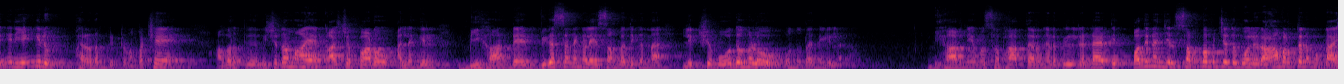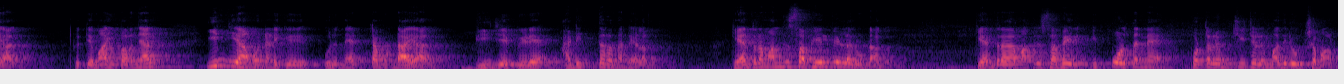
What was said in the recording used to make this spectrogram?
എങ്ങനെയെങ്കിലും ഭരണം കിട്ടണം. പക്ഷേ അവർക്ക് വിശദമായ കാഴ്ചപ്പാടോ അല്ലെങ്കിൽ ബീഹാറിന്റെ വികസനങ്ങളെ സംബന്ധിക്കുന്ന ലക്ഷ്യബോധങ്ങളോ ഒന്നും തന്നെയില്ല. ബീഹാർ നിയമസഭാ തെരഞ്ഞെടുപ്പിൽ രണ്ടായിരത്തി പതിനഞ്ചിൽ സംഭവിച്ചതുപോലെ ഒരു ആവർത്തനമുണ്ടായാൽ കൃത്യമായി പറഞ്ഞാൽ ഇന്ത്യ മുന്നണിക്ക് ഒരു നേട്ടമുണ്ടായാൽ ബി ജെ പിയുടെ അടിത്തറ തന്നെ ഇളകും. കേന്ദ്ര മന്ത്രിസഭയിൽ വിള്ളലുണ്ടാകും. കേന്ദ്ര മന്ത്രിസഭയിൽ ഇപ്പോൾ തന്നെ പൊട്ടലും ചീറ്റലും അതിരൂക്ഷമാണ്.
